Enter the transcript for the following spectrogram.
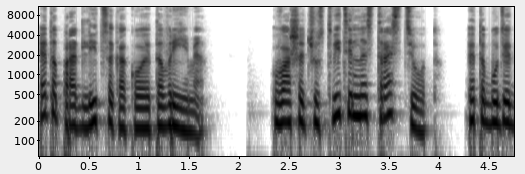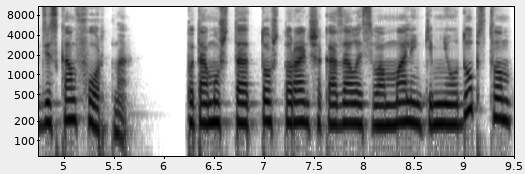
Это продлится какое-то время. Ваша чувствительность растет. Это будет дискомфортно. Потому что то, что раньше казалось вам маленьким неудобством,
